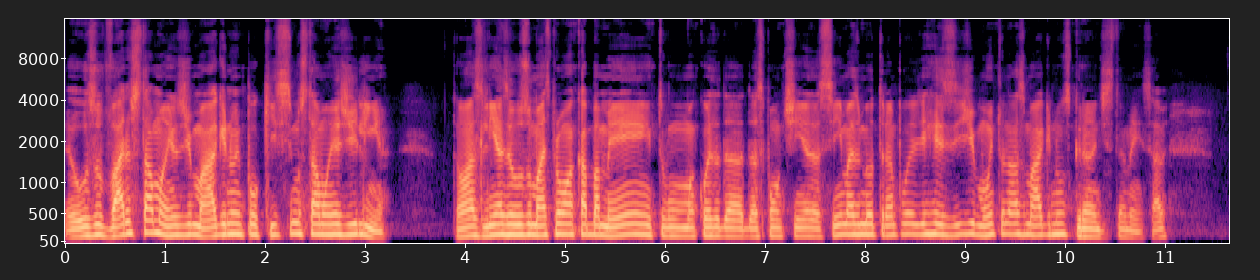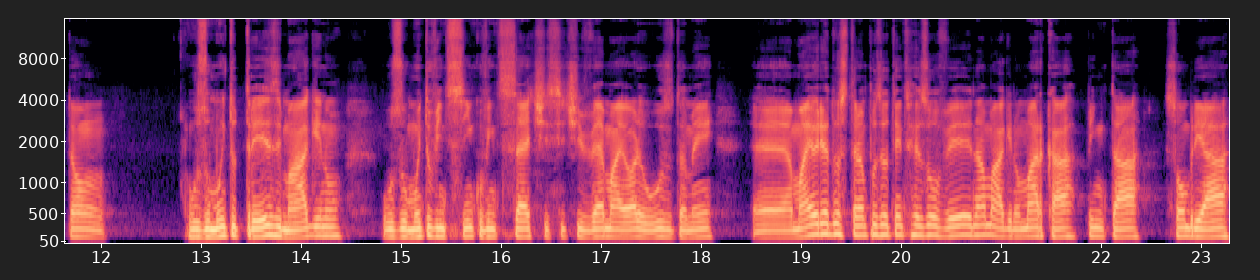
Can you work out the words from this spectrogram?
Eu uso vários tamanhos de Magnum e pouquíssimos tamanhos de linha. Então as linhas eu uso mais para um acabamento, uma coisa da- das pontinhas assim, mas o meu trampo ele reside muito nas Magnums grandes também, sabe? Então, uso muito 13 Magnum, uso muito 25, 27, se tiver maior eu uso também. É, a maioria dos trampos eu tento resolver na Magnum, marcar, pintar, sombrear,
